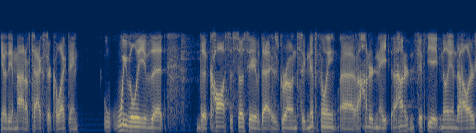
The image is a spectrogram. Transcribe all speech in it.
you know the amount of tax they're collecting. We believe that the cost associated with that has grown significantly. Uh, 108, 158 million dollars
